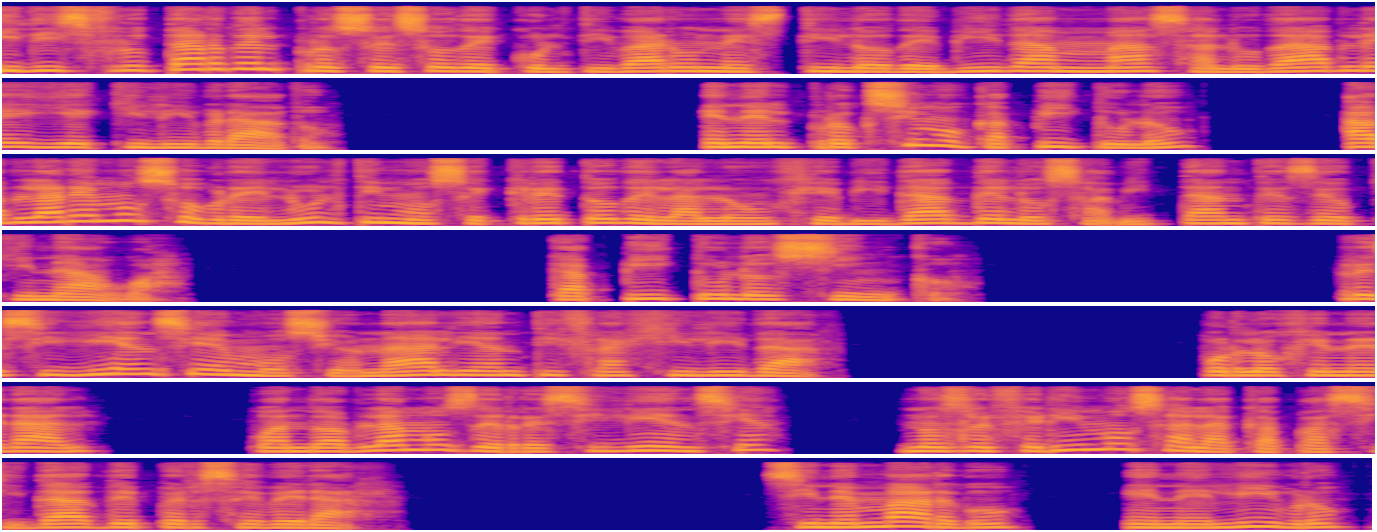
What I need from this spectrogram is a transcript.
y disfrutar del proceso de cultivar un estilo de vida más saludable y equilibrado. En el próximo capítulo, hablaremos sobre el último secreto de la longevidad de los habitantes de Okinawa. Capítulo 5 resiliencia emocional y antifragilidad. Por lo general, cuando hablamos de resiliencia, nos referimos a la capacidad de perseverar. Sin embargo, en el libro,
